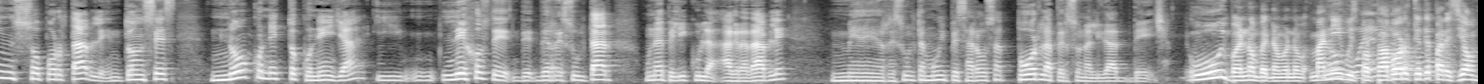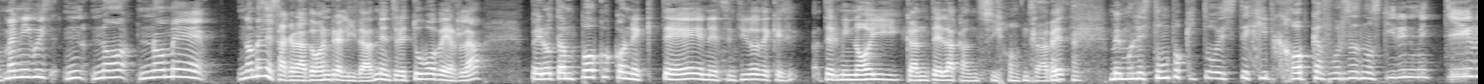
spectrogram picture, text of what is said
insoportable. Entonces no conecto con ella y mm, lejos de, de- de resultar una película agradable, me resulta muy pesarosa por la personalidad de ella. Uy, bueno, bueno, bueno. Maniwis, por favor, ¿qué te pareció? Maniwis, n- no, no me, no me desagradó en realidad, me entretuvo verla, pero tampoco conecté en el sentido de que terminó y canté la canción, ¿sabes? me molestó un poquito este hip hop que a fuerzas nos quieren meter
